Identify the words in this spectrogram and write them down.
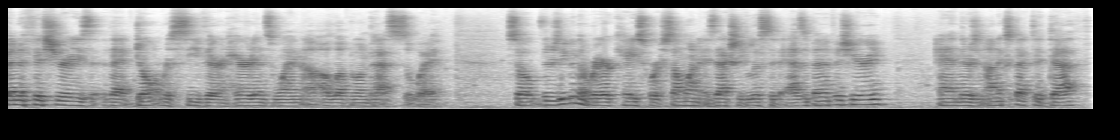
beneficiaries that don't receive their inheritance when a loved one passes away. So there's even the rare case where someone is actually listed as a beneficiary and there's an unexpected death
